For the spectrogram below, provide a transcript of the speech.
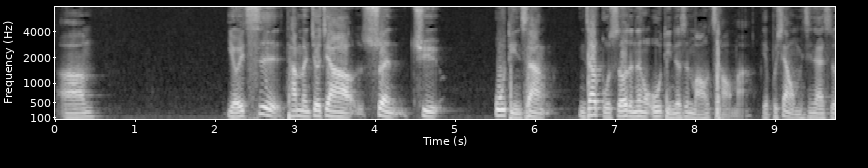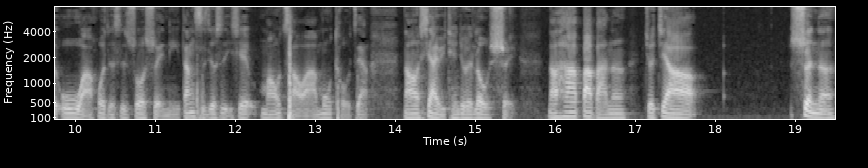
啊、有一次他们就叫舜去屋顶上，你知道古时候的那种屋顶就是茅草嘛，也不像我们现在是屋瓦或者是说水泥，当时就是一些茅草啊、木头这样，然后下雨天就会漏水。然后他爸爸呢，就叫舜呢。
